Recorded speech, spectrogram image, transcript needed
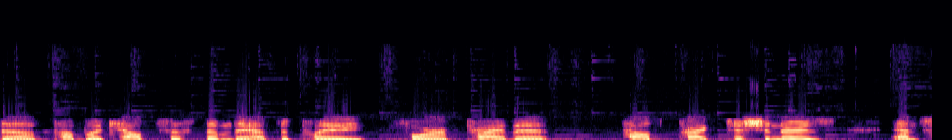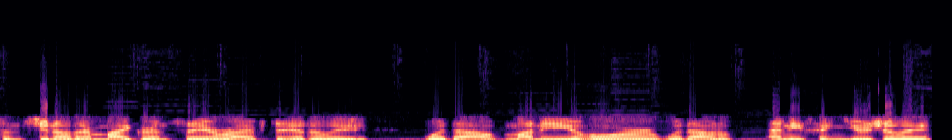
the public health system. They had to pay for private health practitioners, and since you know they're migrants, they arrive to Italy without money or without anything usually.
